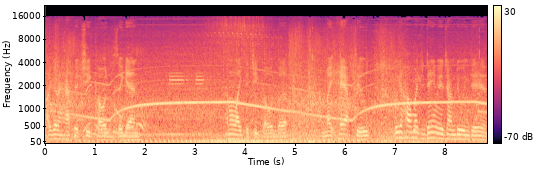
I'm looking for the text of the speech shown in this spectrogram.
I'm gonna have to cheat codes again. I don't like the cheat code, but I might have to. Look at how much damage I'm doing to him.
